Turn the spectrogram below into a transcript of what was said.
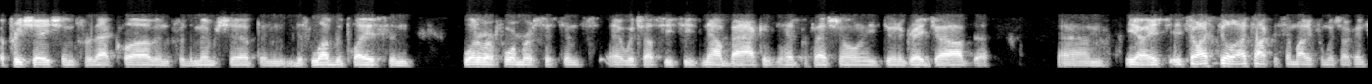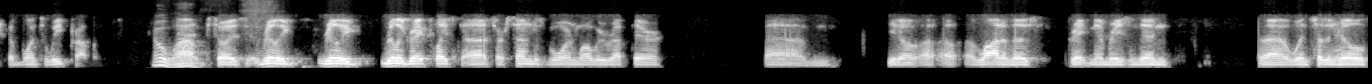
appreciation for that club and for the membership and just love the place. And one of our former assistants at Wichita CC is now back as the head professional and he's doing a great job. The, um, you know, it's, it's, so I still I talk to somebody from Wichita Country Club once a week probably. Oh wow! Uh, so it's really, really, really great place to us. Our son was born while we were up there. Um, you know, a, a, lot of those great memories. And then uh, when Southern Hills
